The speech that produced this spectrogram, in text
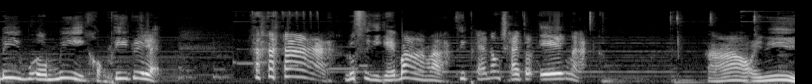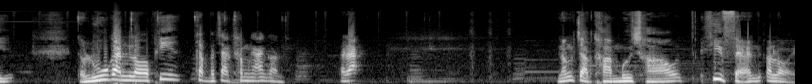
บี้เวอร์มี่ของพี่ด้วยแหละ ฮ่าๆรู้สึกยังไงบ้างล่ะ ที่แพ้น้องชายตัวเองน่ะ อ้าว ไอ้นี่ เดี๋ยวรู้กันรอพี่กลับมาจากทำงานก่อน ไปละ หลังจากทานมื้อเช้าที่แสนอร่อย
